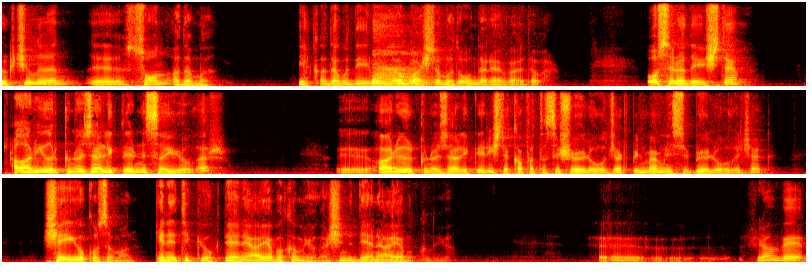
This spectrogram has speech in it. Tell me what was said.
ırkçılığın e, son adamı. İlk adamı değil, ondan başlamadı, ondan evvel de var. O sırada işte Ari ırkın özelliklerini sayıyorlar. E, Ari ırkın özellikleri işte kafatası şöyle olacak, bilmem nesi böyle olacak. Şey yok o zaman. Genetik yok, DNA'ya bakamıyorlar. Şimdi DNA'ya bakılıyor. E, filan ve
